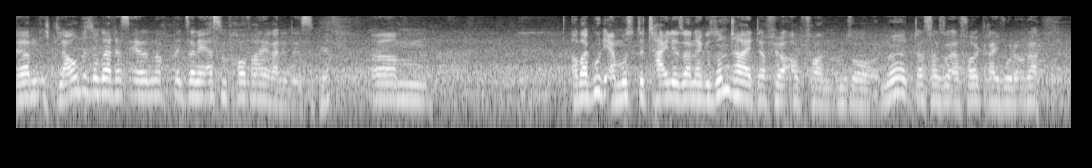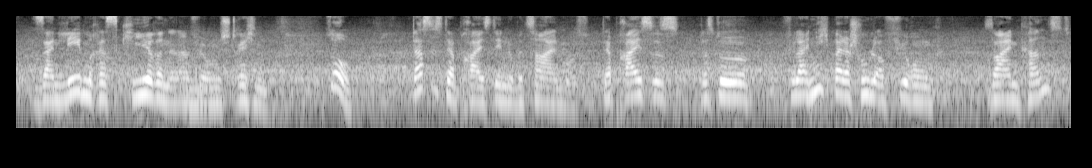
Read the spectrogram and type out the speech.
Ähm, ich glaube sogar, dass er noch mit seiner ersten Frau verheiratet ist. Ja. Ähm, aber gut, er musste Teile seiner Gesundheit dafür opfern und so, ne, dass er so erfolgreich wurde. Oder sein Leben riskieren, in Anführungsstrichen. So, das ist der Preis, den du bezahlen musst. Der Preis ist, dass du vielleicht nicht bei der Schulaufführung sein kannst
